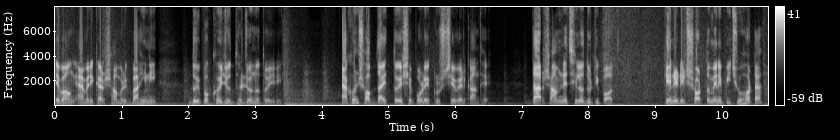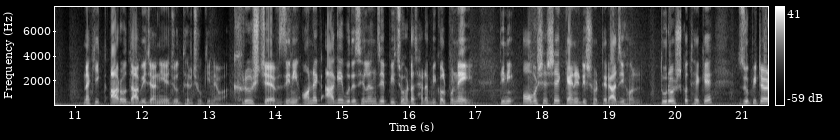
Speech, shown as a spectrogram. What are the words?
এবং আমেরিকার সামরিক বাহিনী দুই পক্ষই যুদ্ধের জন্য তৈরি। এখন সব দায়িত্ব এসে পড়ে ক্রুশ্চেভের কাঁধে। তার সামনে ছিল দুটি পথ। কেনেডির শর্ত মেনে পিছু হটা নাকি আরও দাবি জানিয়ে যুদ্ধের ঝুঁকি নেওয়া? ক্রুশচেভ যিনি অনেক আগেই বুঝেছিলেন যে পিছু হটা ছাড়া বিকল্প নেই, তিনি অবশেষে ক্যানেডি শর্তে রাজি হন। তুরস্ক থেকে জুপিটার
